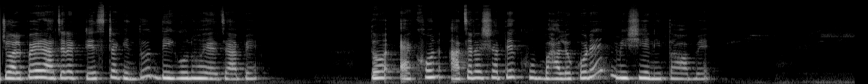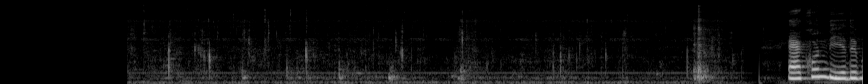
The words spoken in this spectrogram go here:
জলপাইয়ের আচারের টেস্টটা কিন্তু দ্বিগুণ হয়ে যাবে। তো এখন আচারের সাথে খুব ভালো করে মিশিয়ে নিতে হবে। এখন দিয়ে দেব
